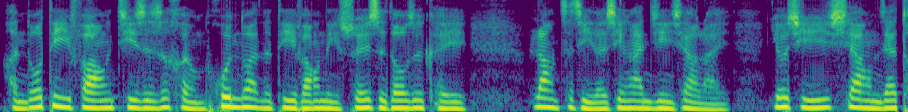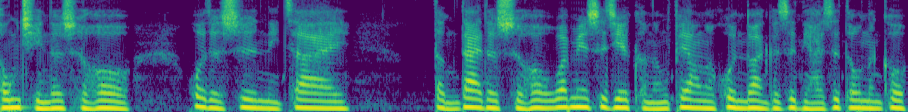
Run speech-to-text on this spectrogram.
很多地方，即使是很混乱的地方，你随时都是可以让自己的心安静下来。尤其像你在通勤的时候，或者是你在。等待的时候，外面世界可能非常的混乱，可是你还是都能够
